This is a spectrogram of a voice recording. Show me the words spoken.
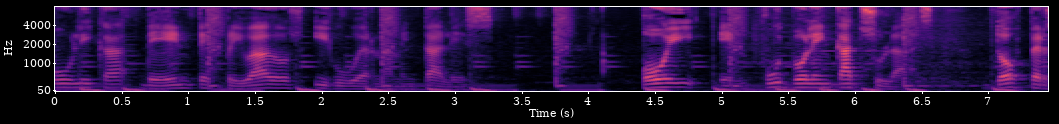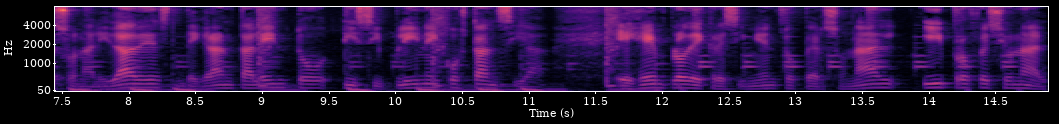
pública de entes privados y gubernamentales. Hoy en Fútbol en Cápsulas, dos personalidades de gran talento, disciplina y constancia, ejemplo de crecimiento personal y profesional.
